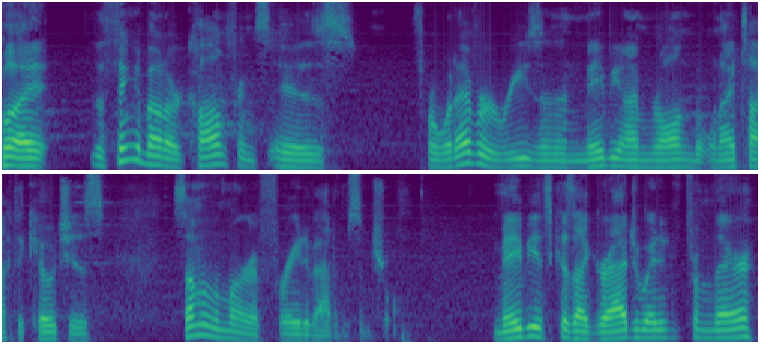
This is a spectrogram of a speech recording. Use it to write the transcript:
But the thing about our conference is, for whatever reason, and maybe I'm wrong, but when I talk to coaches, some of them are afraid of Adam Central. Maybe it's because I graduated from there.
